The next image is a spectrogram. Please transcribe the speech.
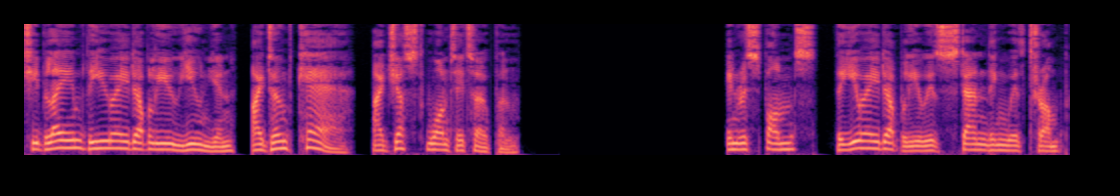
She blamed the UAW union, I don't care, I just want it open. In response, the UAW is standing with Trump,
